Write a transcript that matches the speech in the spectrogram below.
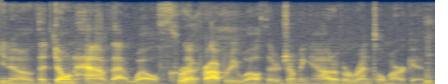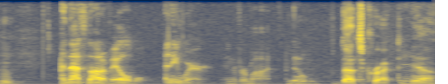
You know that don't have that wealth, Correct. that property wealth, that are jumping out of a rental market, Mm-hmm. and that's not available anywhere in Vermont. No. That's correct. Yeah.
